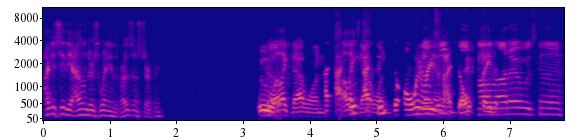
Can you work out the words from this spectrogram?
I could see the Islanders winning the President's Trophy. Ooh, Really? I like that one. I, I, like think I that think one. the only You don't reason I don't that say that, Colorado is going to.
